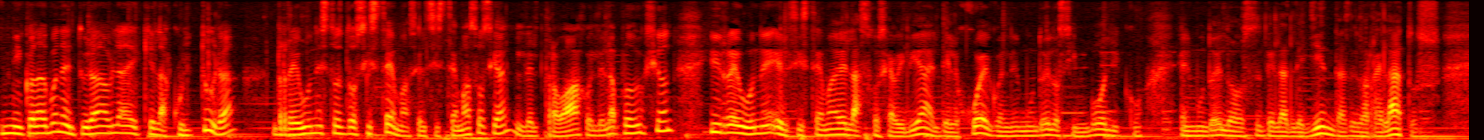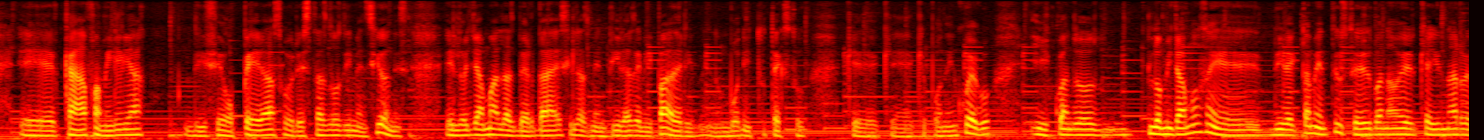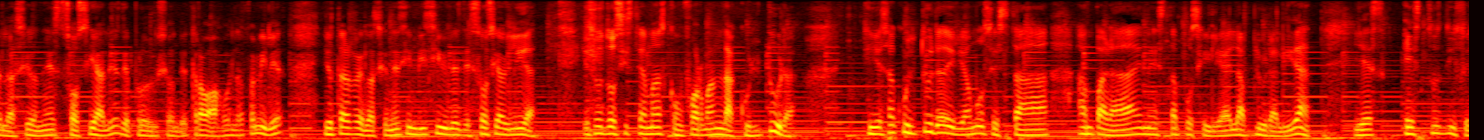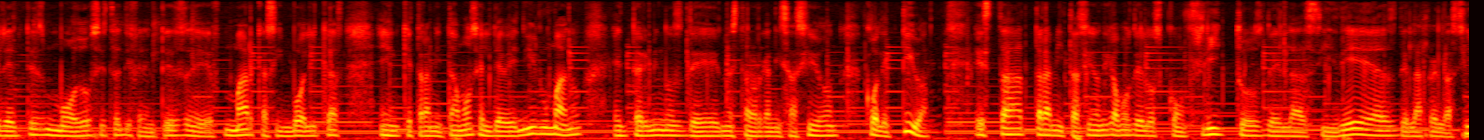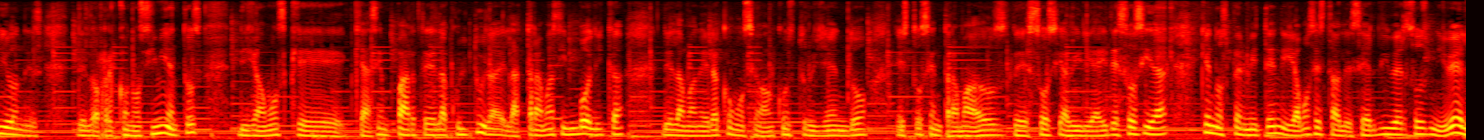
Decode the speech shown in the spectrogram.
Nicolás Buenaventura habla de que la cultura reúne estos dos sistemas, el sistema social, el del trabajo, el de la producción, y reúne el sistema de la sociabilidad, el del juego, el del mundo de lo simbólico, el mundo de, los, de las leyendas, de los relatos. Eh, cada familia dice, opera sobre estas dos dimensiones. Él lo llama las verdades y las mentiras de mi padre, en un bonito texto que, pone en juego. Y cuando lo miramos eh, directamente, ustedes van a ver que hay unas relaciones sociales de producción de trabajo en las familias y otras relaciones invisibles de sociabilidad. Esos dos sistemas conforman la cultura. Y esa cultura, diríamos, está amparada en esta posibilidad de la pluralidad. Y es estos diferentes modos, estas diferentes eh, marcas simbólicas en que tramitamos el devenir humano en términos de nuestra organización colectiva. Esta tramitación, digamos, de los conflictos, de las ideas, de las relaciones, de los reconocimientos, digamos que, que hacen parte de la cultura, de la trama simbólica, de la manera como se van construyendo estos entramados de sociabilidad y de sociedad que nos permiten, digamos, establecer diversos niveles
